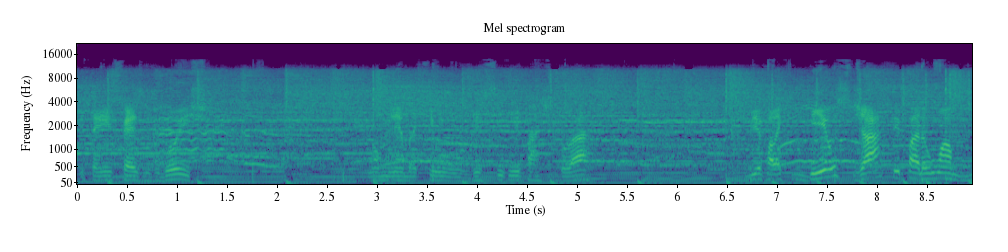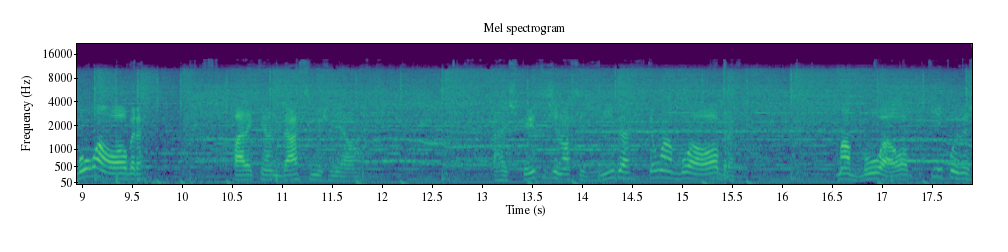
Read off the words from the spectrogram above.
que está em Efésios 2, não me lembro aqui o versículo em particular, a Bíblia fala que Deus já preparou uma boa obra para que andássemos nela. A respeito de nossas vidas, tem uma boa obra, uma boa obra. Que coisas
